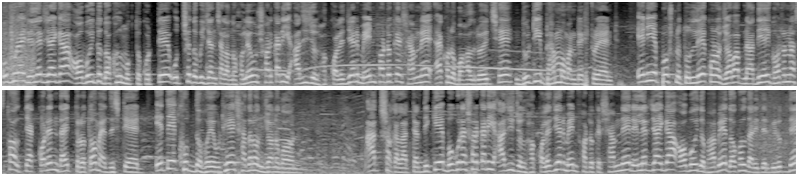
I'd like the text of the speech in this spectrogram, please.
বগুড়ায় রেলের জায়গা অবৈধ দখল মুক্ত করতে উচ্ছেদ অভিযান চালানো হলেও সরকারি আজিজুল হক কলেজের মেইন ফটকের সামনে এখনও বহাল রয়েছে দুটি ভ্রাম্যমান রেস্টুরেন্ট। এ নিয়ে প্রশ্ন তুললে কোনো জবাব না দিয়েই ঘটনাস্থল ত্যাগ করেন দায়িত্বরত ম্যাজিস্ট্রেট। এতে ক্ষুব্ধ হয়ে ওঠে সাধারণ জনগণ। আজ সকাল আটটার দিকে বগুড়া সরকারি আজিজুল হক কলেজের মেইন ফটকের সামনে রেলের জায়গা অবৈধভাবে দখলদারীদের বিরুদ্ধে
